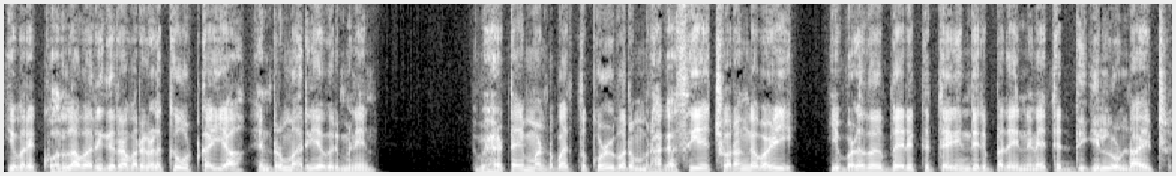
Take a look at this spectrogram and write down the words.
இவரை கொல்ல வருகிறவர்களுக்கு உட்கையா? என்றும் அறிய விரும்பினேன். வேட்டை மண்டபத்துக்குள் வரும் ரகசிய சுரங்க வழி இவ்வளவு பேருக்கு தெரிந்திருப்பதை நினைத்து திகில் உண்டாயிற்று.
